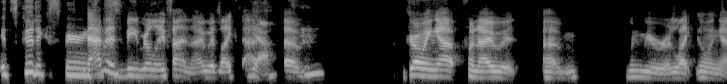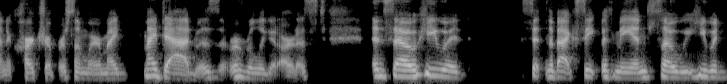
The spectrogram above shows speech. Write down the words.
it's good experience. That would be really fun. I would like that. Yeah. Um, growing up, when I would, um, when we were like going on a car trip or somewhere, my my dad was a really good artist, and so he would sit in the back seat with me, and so we, he would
